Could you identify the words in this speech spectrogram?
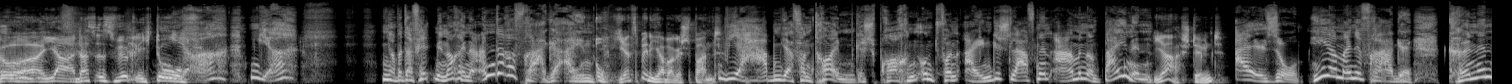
Oh, ja, das ist wirklich doof. Ja, ja. Aber da fällt mir noch eine andere Frage ein. Oh, jetzt bin ich aber gespannt. Wir haben ja von Träumen gesprochen und von eingeschlafenen Armen und Beinen. Ja, stimmt. Also, hier meine Frage. Können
